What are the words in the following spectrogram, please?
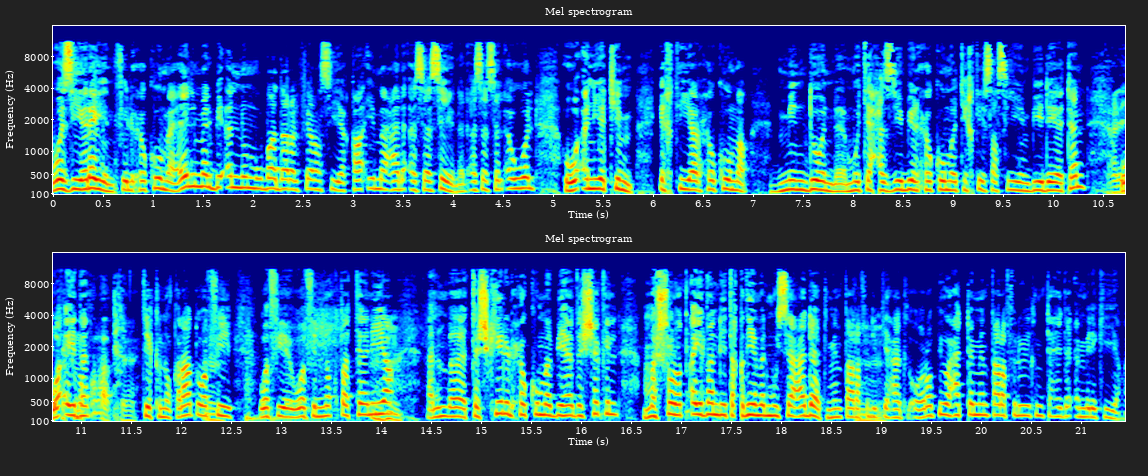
وزيرين في الحكومة علما بأن المبادرة الفرنسية قائمة على أساسين. الأساس الأول هو أن يتم اختيار حكومة من دون متحزبين حكومة اختصاصيين بداية يعني وأيضا تكنوقراط. وفي وفي وفي النقطة الثانية الم- تشكيل الحكومة بهذا الشكل مشروط أيضا لتقديم المساعدات من طرف الاتحاد الأوروبي وحتى من طرف الولايات المتحدة الأمريكية.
